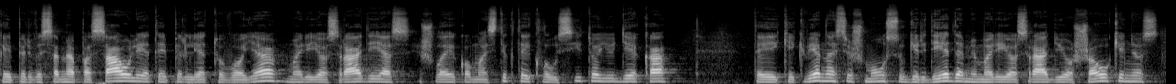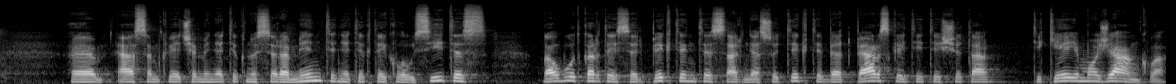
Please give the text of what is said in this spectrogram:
Kaip ir visame pasaulyje, taip ir Lietuvoje Marijos radijas išlaikomas tik tai klausytojų dėka Tai kiekvienas iš mūsų girdėdami Marijos radio šaukinius e, esam kviečiami ne tik nusiraminti, ne tik tai klausytis, galbūt kartais ir piktintis ar nesutikti, bet perskaityti šitą tikėjimo ženklą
